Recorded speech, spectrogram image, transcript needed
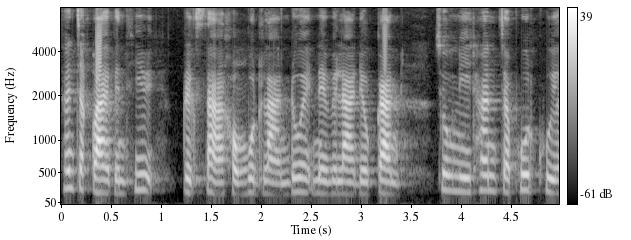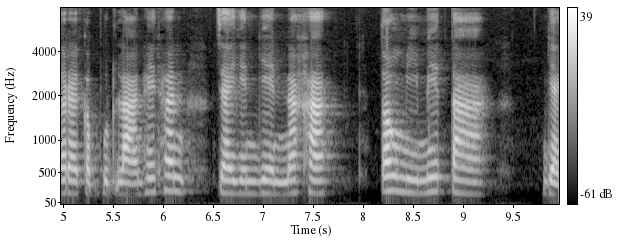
ท่านจะกลายเป็นที่ปรึกษาของบุตรหลานด้วยในเวลาเดียวกัน ช่วงนี้ท่านจะพูดคุยอะไรกับบุตรหลานให้ท่านใจเย็นๆนะคะ ต้องมีเมตตา อย่า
